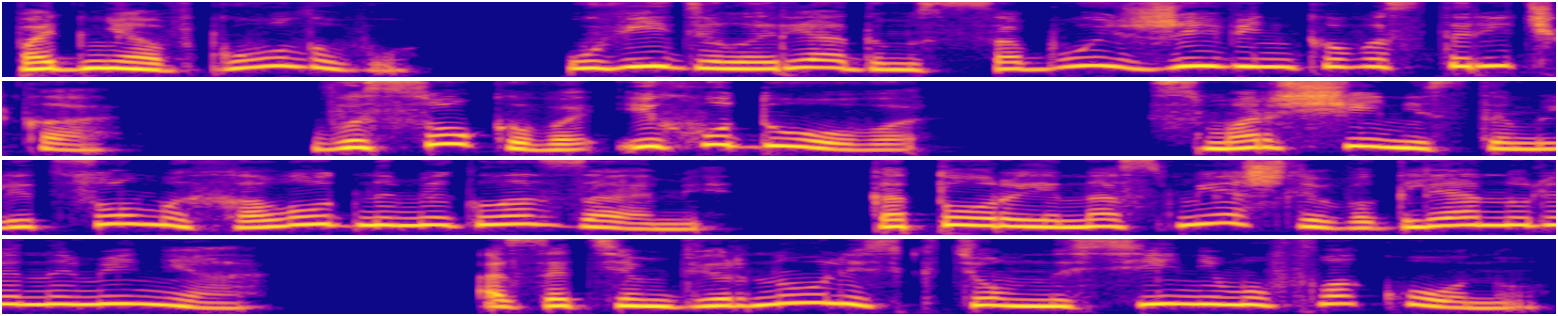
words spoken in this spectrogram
Подняв голову, увидела рядом с собой живенького старичка, высокого и худого, с морщинистым лицом и холодными глазами, которые насмешливо глянули на меня, а затем вернулись к темно-синему флакону,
